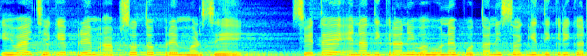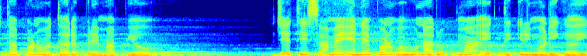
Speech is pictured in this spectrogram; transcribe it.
કહેવાય છે કે પ્રેમ આપશો તો પ્રેમ મળશે. શ્વેતાએ એના દીકરાની વહુને પોતાની સગી દીકરી કરતાં પણ વધારે પ્રેમ આપ્યો. જેથી સામે એને પણ વહુના રૂપમાં એક દીકરી મળી ગઈ.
